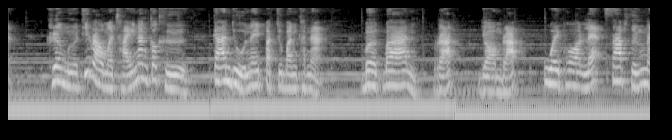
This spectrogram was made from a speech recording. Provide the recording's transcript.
5. เครื่องมือที่เรามาใช้นั่นก็คือ การอยู่ในปัจจุบันขณะ เบิกบาน รัก ยอมรับ อวยพรและซาบซึ้งใน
